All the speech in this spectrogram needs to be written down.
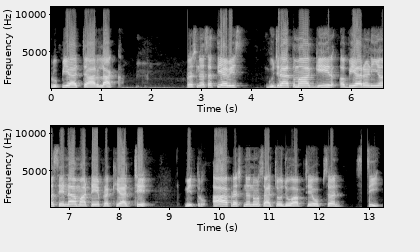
રૂપિયા ચાર લાખ. પ્રશ્ન સત્યાવીસ, ગુજરાતમાં ગીર અભયારણ્ય સેના માટે પ્રખ્યાત છે? મિત્રો, આ પ્રશ્નનો સાચો જવાબ છે ઓપ્શન સી.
